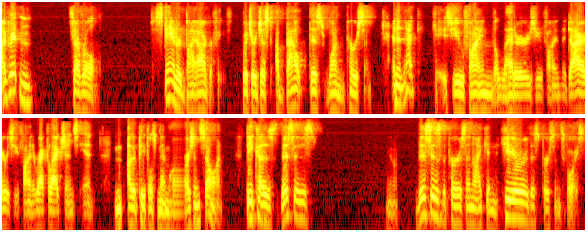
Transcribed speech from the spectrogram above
I've written several standard biographies, which are just about this one person. And in that case, you find the letters, you find the diaries, you find the recollections in other people's memoirs, and so on. Because this is, you know, this is the person I can hear this person's voice.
